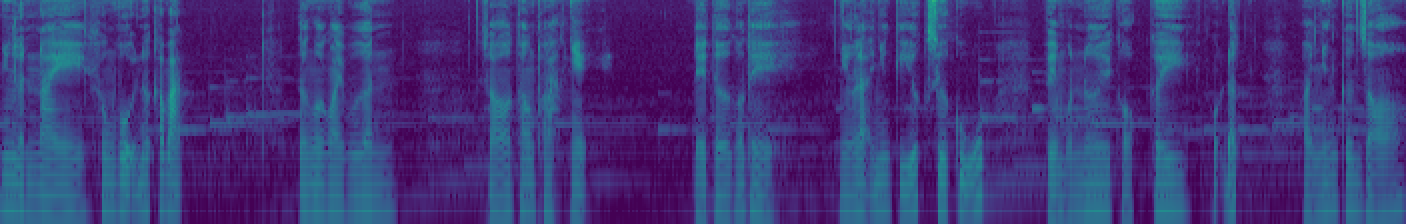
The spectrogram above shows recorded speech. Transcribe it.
nhưng lần này không vội nữa các bạn. Tớ ngồi ngoài vườn, gió thoang thoảng nhẹ để tớ có thể nhớ lại những ký ức xưa cũ về một nơi có cây, ngọn đất và những cơn gió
